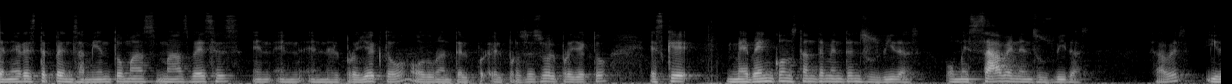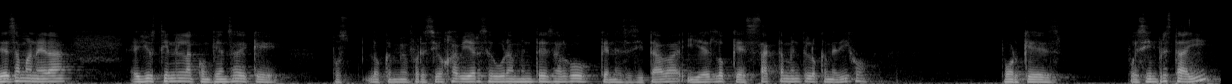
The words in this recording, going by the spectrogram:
tener este pensamiento más, más veces en, en, el proyecto o durante el, el, proceso del proyecto es que me ven constantemente en sus vidas o me saben en sus vidas, ¿sabes? Y de esa manera ellos tienen la confianza de que pues lo que me ofreció Javier seguramente es algo que necesitaba y es lo que exactamente lo que me dijo. Porque pues siempre está ahí,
